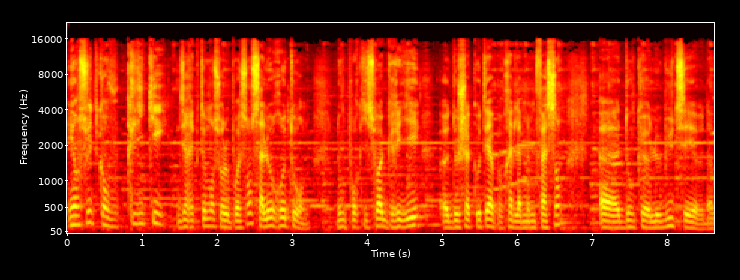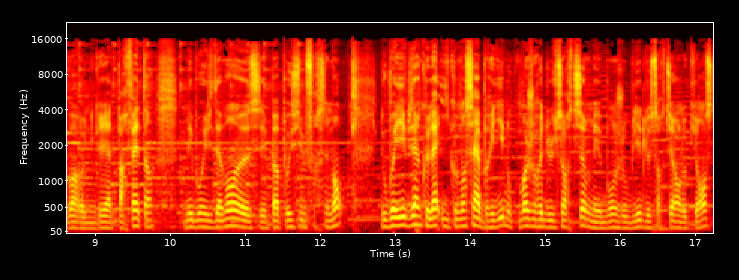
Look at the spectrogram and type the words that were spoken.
Et ensuite, quand vous cliquez directement sur le poisson, ça le retourne. Donc pour qu'il soit grillé euh, de chaque côté à peu près de la même façon. donc le but c'est d'avoir une grillade parfaite. Hein. Mais bon, évidemment, c'est pas possible forcément. Donc vous voyez bien que là, il commençait à briller. Donc moi, j'aurais dû le sortir, mais bon, j'ai oublié de le sortir en l'occurrence.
